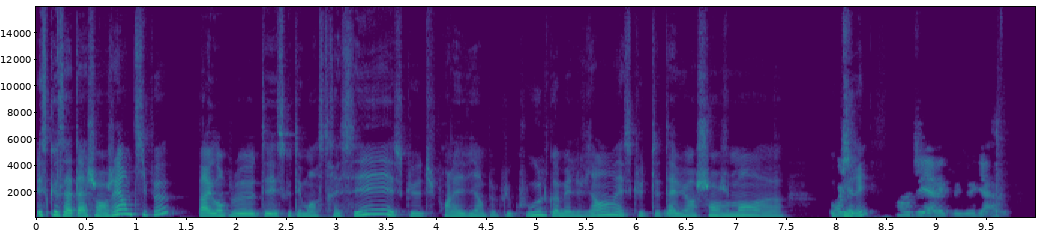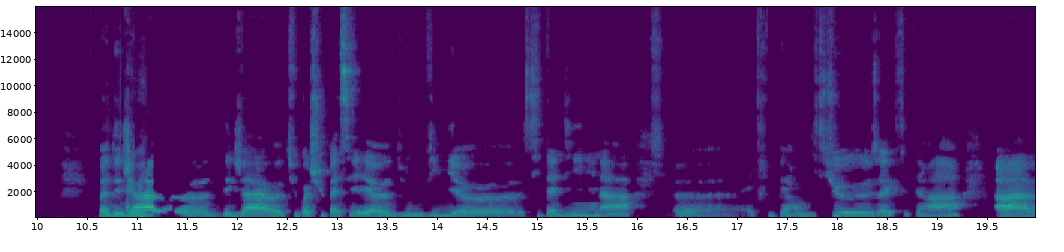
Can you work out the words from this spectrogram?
Est-ce que ça t'a changé un petit peu? Par exemple, est-ce que tu es moins stressé Est-ce que tu prends la vie un peu plus cool comme elle vient? Est-ce que tu as eu un changement euh, opéré Moi, j'ai changé avec le yoga. Bah ah déjà, euh, déjà, tu vois, je suis passée d'une vie citadine à être hyper ambitieuse, etc., à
